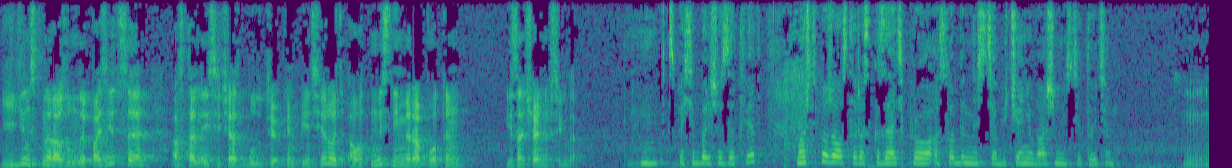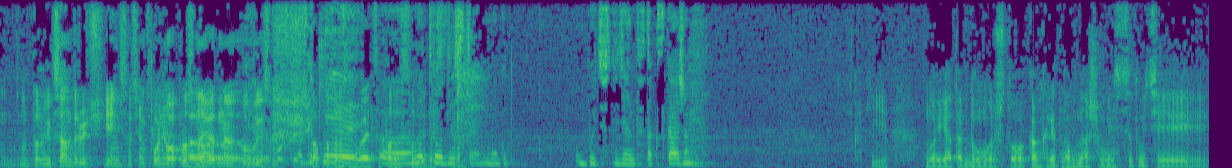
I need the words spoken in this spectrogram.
единственная разумная позиция, остальные сейчас будут ее компенсировать, а вот мы с ними работаем изначально всегда. Спасибо большое за ответ. Можете, пожалуйста, рассказать про особенности обучения в вашем институте? Антон Александрович, я не совсем понял вопрос, наверное, а, вы сможете. Что Какие, подразумевается под особенностями? Ну, трудности могут быть у студентов, так скажем? Какие? Но я так думаю, что конкретно в нашем институте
